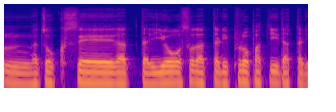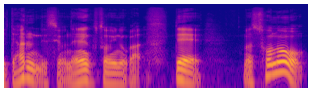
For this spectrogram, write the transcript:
うん、属性だったり要素だったりプロパティだったりってあるんですよねそういうのが。で、ま、その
